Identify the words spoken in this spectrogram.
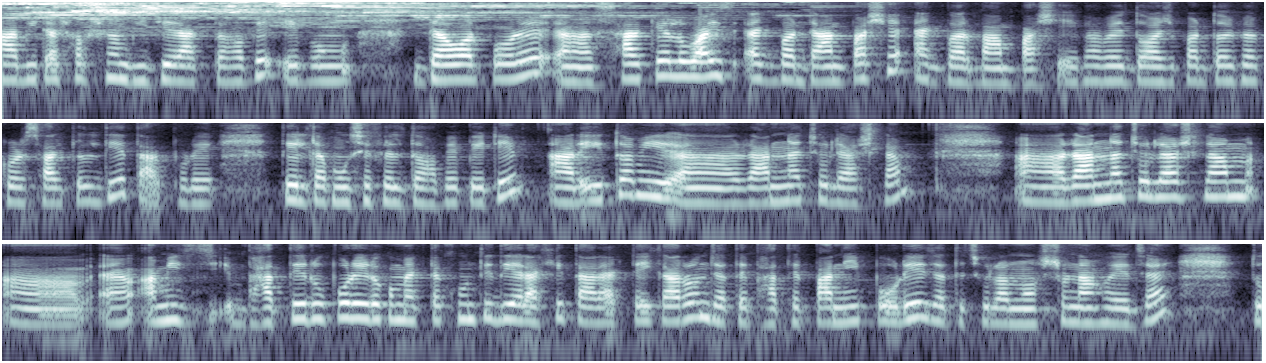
নাবিটা সবসময় ভিজিয়ে রাখতে হবে এবং দেওয়ার পরে সার্কেল ওয়াইজ একবার ডান পাশে, একবার বাম পাশে, এভাবে দশবার দশবার করে সার্কেল দিয়ে তারপরে তেলটা মুছে ফেলতে হবে পেটে। আর এই তো আমি রান্না চলে আসলাম। রান্না চলে আসলাম আমি ভাতের উপরে এরকম একটা খুন্তি দিয়ে রাখি, তার একটাই কারণ যাতে ভাতের পানি পড়ে, যাতে চুলা নষ্ট না হয়ে যায়। তো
